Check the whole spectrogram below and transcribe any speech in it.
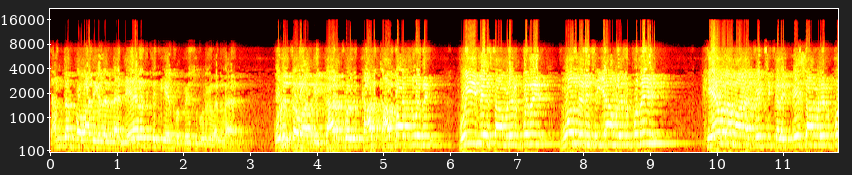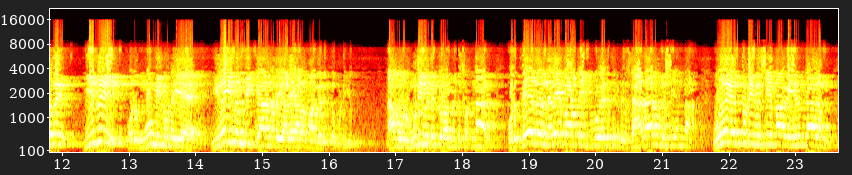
சந்தர்ப்பவாதிகள் அல்ல நேரத்துக்கு ஏற்ப பேசுபவர்கள் அல்ல. கொடுத்த வாக்கை காப்பது காப்பாற்றுவது பொய் பேசாமல் இருப்பது மோசடி செய்யாமல் இருப்பது கேவலமான பேச்சுக்களை பேசாமல் இருப்பது இது ஒரு மூமினுடைய இறை நம்பிக்கையாளனுடைய அடையாளமாக இருக்க முடியும். நாம் ஒரு முடிவு எடுக்கிறோம் என்று சொன்னால் ஒரு தேர்தல் நிலைப்பாட்டை எடுத்துக்கிட்டு சாதாரண விஷயம்தான். உலகத்துடைய விஷயமாக இருந்தாலும்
